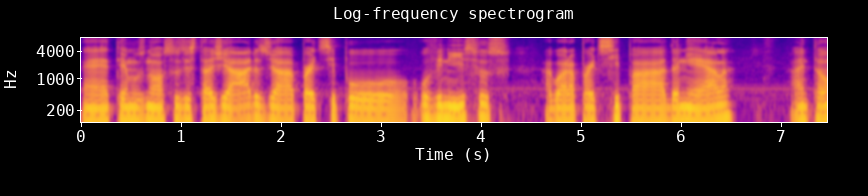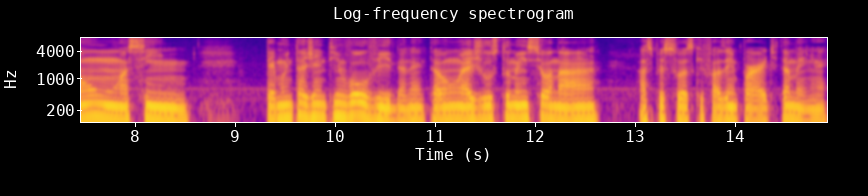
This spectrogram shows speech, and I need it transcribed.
né, temos nossos estagiários, já participou o Vinícius, agora participa a Daniela. Ah, então, assim, tem muita gente envolvida, né? Então é justo mencionar as pessoas que fazem parte também, né?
